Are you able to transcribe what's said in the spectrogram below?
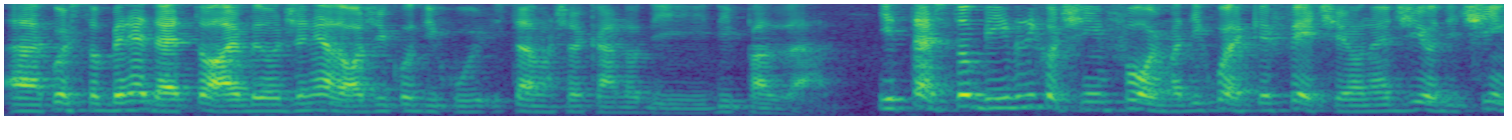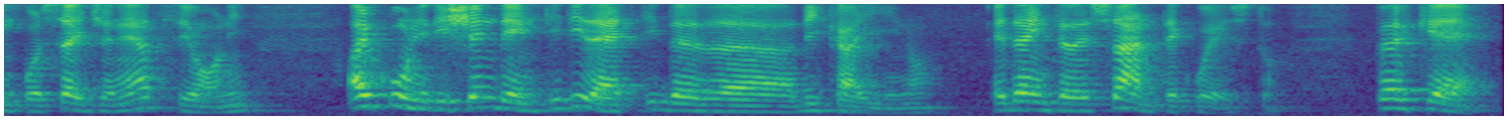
eh, questo benedetto albero genealogico di cui stiamo cercando di, di parlare. Il testo biblico ci informa di quel che fecero nel giro di 5 o 6 generazioni alcuni discendenti diretti del- di Caino. Ed è interessante questo, perché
